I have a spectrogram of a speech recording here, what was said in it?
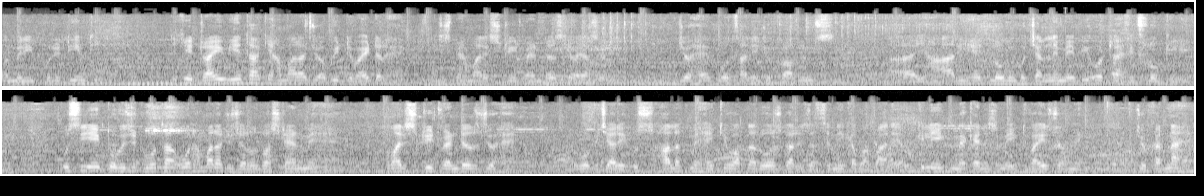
और मेरी पूरी टीम थी। देखिए ड्राइव ये था कि हमारा जो अभी डिवाइडर है, जिसमें हमारे स्ट्रीट वेंडर्स की वजह से जो है बहुत सारी जो प्रॉब्लम्स यहाँ आ रही है लोगों को चलने में भी और ट्रैफ़िक फ्लो के लिए भी। उसी एक तो विज़िट वो था और हमारा जो जनरल बस स्टैंड में है, हमारे स्ट्रीट वेंडर्स जो है वो बेचारे उस हालत में है कि वो अपना रोज़गार इज़्ज़त से नहीं कमा पा रहे उनके लिए एक मैकेनिज्म एक डिवाइस जो हमें, जो करना है,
